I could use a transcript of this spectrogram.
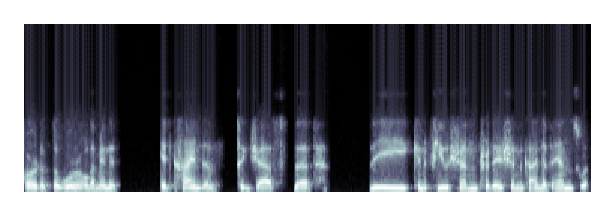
part of the world. I mean, it, it kind of suggests that the Confucian tradition kind of ends with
